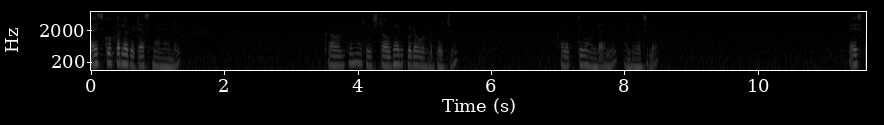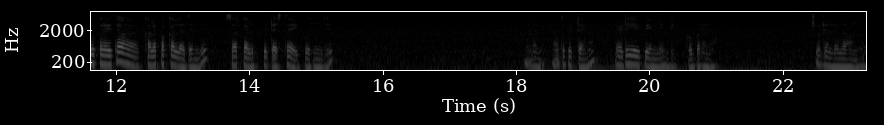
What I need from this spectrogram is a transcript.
రైస్ కుక్కర్లో పెట్టేస్తున్నానండి. కావాలితే మీరు స్టవ్ మీద కూడా వండుకోవచ్చు. కలుపుతూ ఉండాలి మధ్య మధ్యలో. రైస్ కుక్కర్ అయితే కలపక్కర్లేదండి. ఒకసారి కలిపి పెట్టేస్తే అయిపోతుంది. మూత పెట్టాను. రెడీ అయిపోయిందండి కొబ్బరి చూడండి ఎలా ఉందో.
